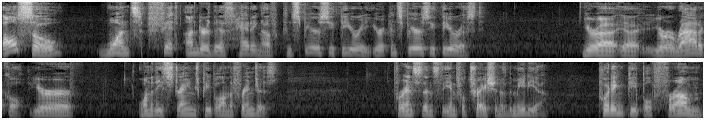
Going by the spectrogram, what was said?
also once fit under this heading of conspiracy theory. You're a conspiracy theorist. You're a you're a radical. You're one of these strange people on the fringes. For instance, the infiltration of the media putting people from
